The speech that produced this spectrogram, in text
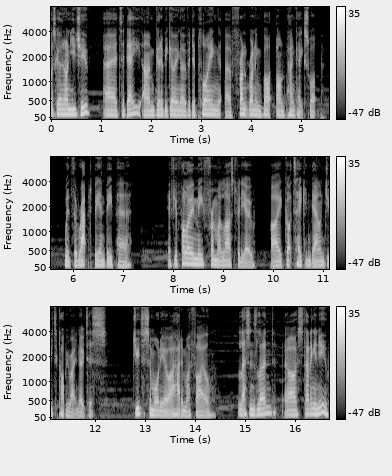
What's going on YouTube? Uh, today I'm going to be going over deploying a front-running bot on PancakeSwap with the wrapped BNB pair. If you're following me from my last video, I got taken down due to copyright notice. Due to some audio I had in my file. Lessons learned are starting anew.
